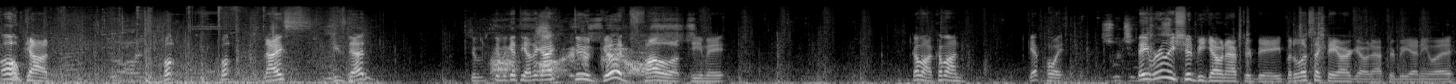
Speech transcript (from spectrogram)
Oh god. Oh, oh, nice. He's dead. Did, did we get the other guy? Dude, good follow-up, teammate. Come on, come on. Get point. They really should be going after B, but it looks like they are going after B anyway.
